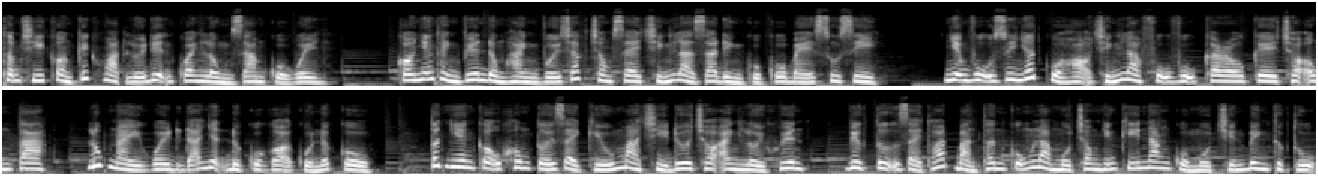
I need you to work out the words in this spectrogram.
thậm chí còn kích hoạt lưới điện quanh lồng giam của Wayne. Có những thành viên đồng hành với Jack trong xe chính là gia đình của cô bé Susie. Nhiệm vụ duy nhất của họ chính là phụ vụ karaoke cho ông ta. Lúc này Wade đã nhận được cuộc gọi của Knuckle. Tất nhiên cậu không tới giải cứu mà chỉ đưa cho anh lời khuyên, việc tự giải thoát bản thân cũng là một trong những kỹ năng của một chiến binh thực thụ.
